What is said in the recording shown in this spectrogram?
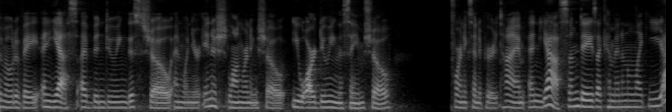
to motivate. And yes, I've been doing this show. And when you're in a long running show, you are doing the same show for an extended period of time. And yeah, some days I come in and I'm like, yeah,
